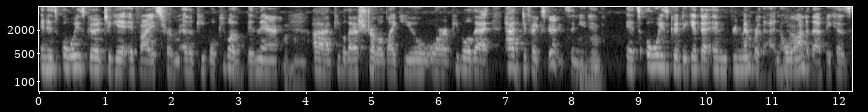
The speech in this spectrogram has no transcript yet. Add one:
and it's always good to get advice from other people people have been there Mhm. uh, people that have struggled like you or people that had different experience than you Mhm. did it's always good to get that and remember that and hold Yeah. on to that because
